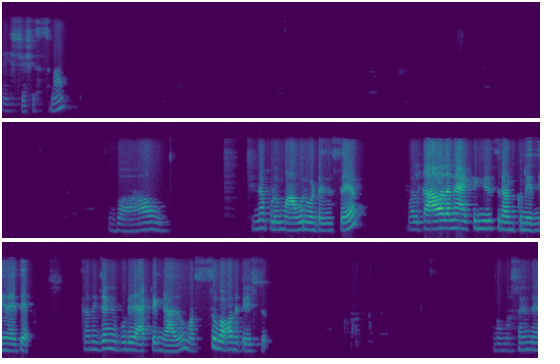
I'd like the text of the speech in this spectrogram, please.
టేస్ట్ చేసేస్తున్నా. వావ్! చిన్నప్పుడు మా ఊరు వంట చూస్తే వాళ్ళు కావాలనే యాక్టింగ్ చేస్తారు అనుకునేది నేనైతే. కానీ నిజంగా ఇప్పుడు యాక్టింగ్ కాదు. మస్తు బాగుంది టేస్ట్. మస్తు అయిందే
